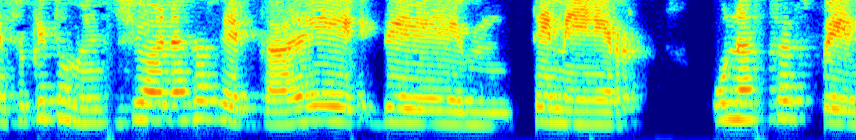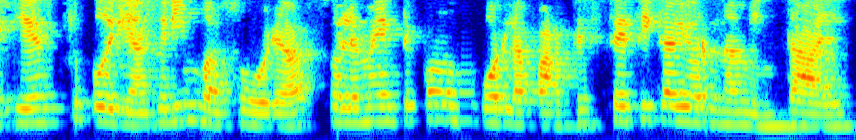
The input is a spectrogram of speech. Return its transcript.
Eso que tú mencionas acerca de, mm, tener unas especies que podrían ser invasoras solamente como por la parte estética y ornamental,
